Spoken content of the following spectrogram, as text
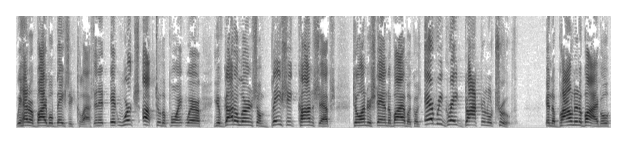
we had our Bible basics class, and it it works up to the point where you've got to learn some basic concepts to understand the Bible. Because every great doctrinal truth in the bound in the Bible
